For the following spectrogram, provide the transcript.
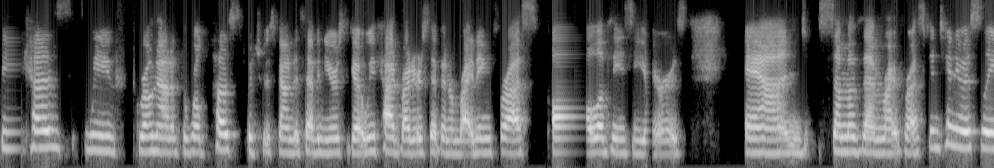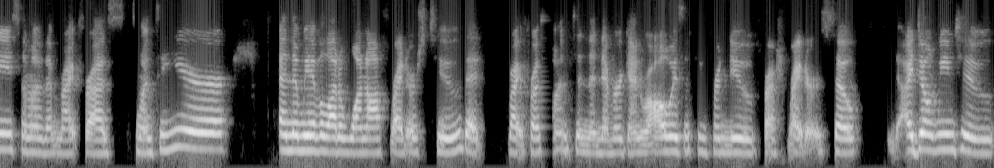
Because we've grown out of the World Post, which was founded seven years ago, we've had writers that have been writing for us all of these years. And some of them write for us continuously, some of them write for us once a year. And then we have a lot of one off writers too that write for us once and then never again. We're always looking for new, fresh writers. So I don't mean to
